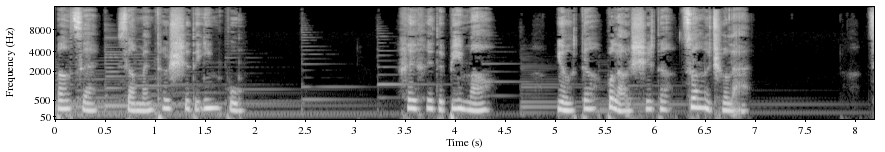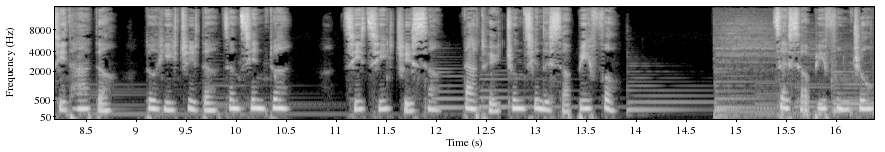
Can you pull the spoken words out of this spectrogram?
包在小馒头似的阴部。黑黑的逼毛，有的不老实的钻了出来，其他的都一致的将尖端齐齐指向大腿中间的小逼缝，在小逼缝中，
